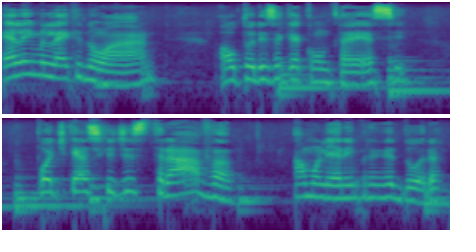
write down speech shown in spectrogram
Ellen Moleque no ar, autoriza que acontece, podcast que destrava a mulher empreendedora.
